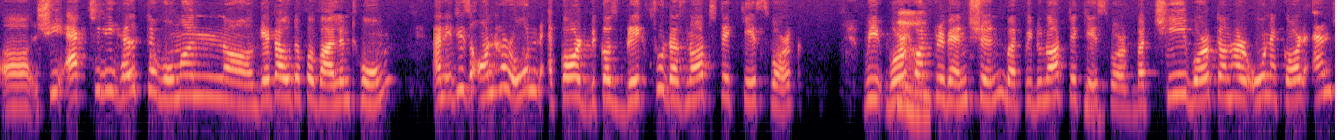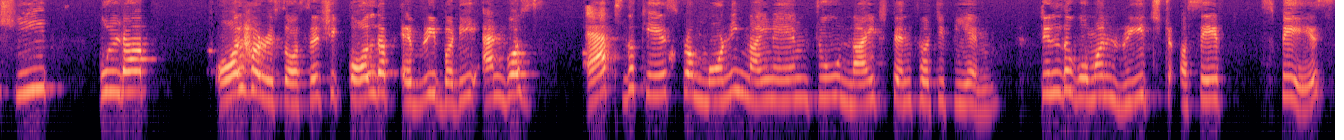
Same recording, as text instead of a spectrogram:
uh, she actually helped a woman uh, get out of a violent home, and it is on her own accord because Breakthrough does not take casework we work mm. on prevention, but we do not take casework. But she worked on her own accord and she pulled up all her resources. She called up everybody and was at the case from morning 9 a.m. to night 10:30 p.m. till the woman reached a safe space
